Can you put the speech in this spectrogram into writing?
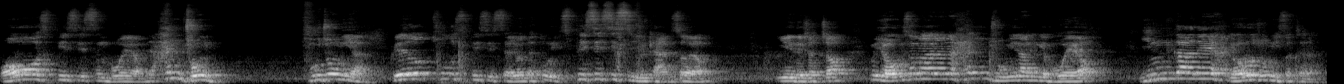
어 스피시스는 뭐예요? 그냥 한 종, 두 종이야. 그래서 투 스피시스야. 여기다 또 스피시스 이렇게 안 써요. 이해되셨죠? 그럼 여기서 말하는 한 종이라는 게 뭐예요? 인간의 여러 종이 있었잖아.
